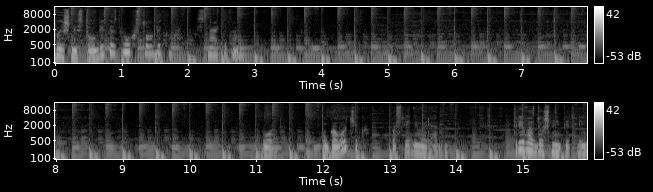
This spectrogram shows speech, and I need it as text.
Пышный столбик из двух столбиков с накидом вот. Уголочек последнего ряда. 3 воздушные петли.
